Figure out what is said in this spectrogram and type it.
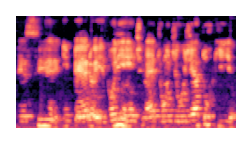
desse império aí do Oriente, né, de onde hoje é a Turquia.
